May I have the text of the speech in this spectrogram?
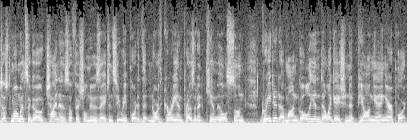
Just moments ago, China's official news agency reported that North Korean President Kim Il-sung greeted a Mongolian delegation at Pyongyang airport.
